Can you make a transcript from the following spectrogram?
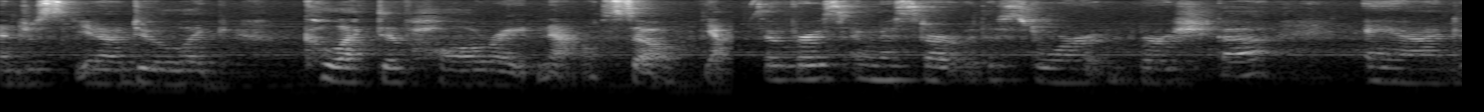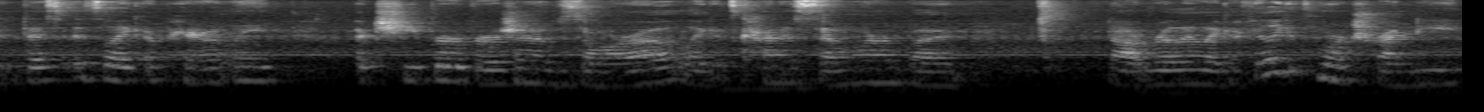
and just, you know, do a like collective haul right now. So yeah. So first I'm going to start with the store Bershka and this is like apparently a cheaper version of Zara. Like it's kind of similar, but not really. Like I feel like it's more trendy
